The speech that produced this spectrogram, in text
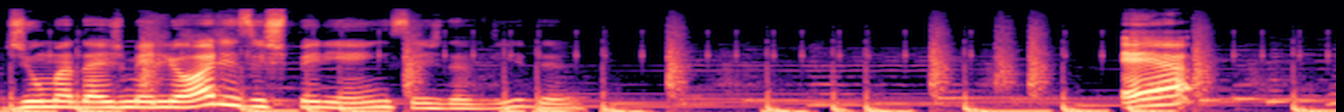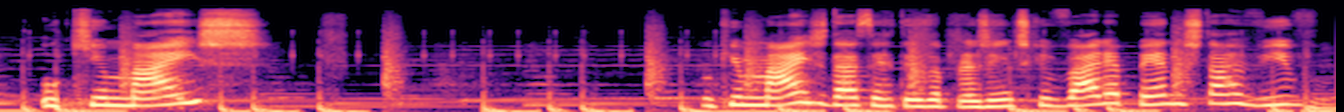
de uma das melhores experiências da vida, é o que mais o que mais dá certeza pra gente que vale a pena estar vivo.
